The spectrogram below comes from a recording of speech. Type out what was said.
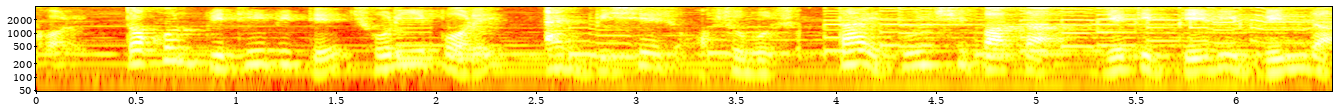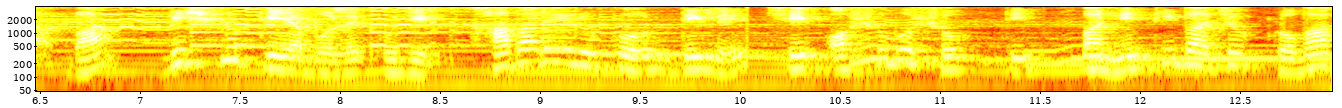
করে। তখন পৃথিবীতে ছড়িয়ে পড়ে এক বিশেষ অশুভ তাই তুলসী পাতা, যেটি দেবী বৃন্দা বা বিষ্ণুপ্রিয়া বলে পূজিত। খাবারের উপর দিলে সেই অশুভ শক্তি বা নেতিবাচক প্রভাব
